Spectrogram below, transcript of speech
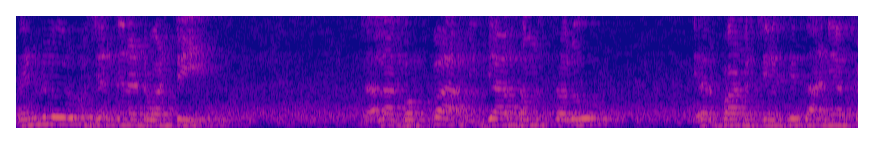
బెంగళూరుకు చెందినటువంటి చాలా గొప్ప విద్యా సంస్థలు ఏర్పాటు చేసి దాని యొక్క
